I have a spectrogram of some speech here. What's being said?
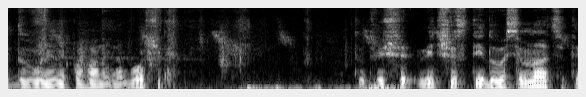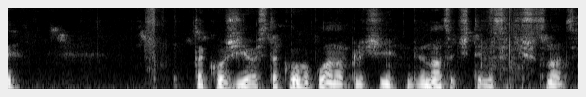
доволі непоганий наборчик. Тут від 6 до 18. Також є ось такого плану ключі 12, 14 і 16.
